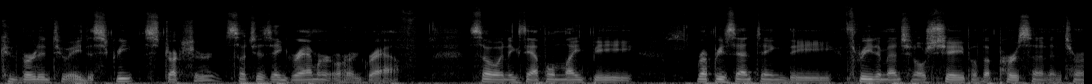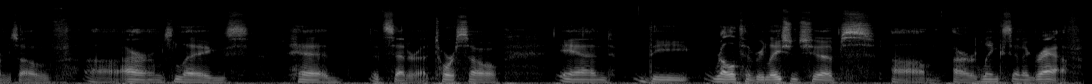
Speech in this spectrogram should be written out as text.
converted to a discrete structure, such as a grammar or a graph. So an example might be representing the three-dimensional shape of a person in terms of uh, arms, legs, head, etc., torso, and the relative relationships um, are links in a graph.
